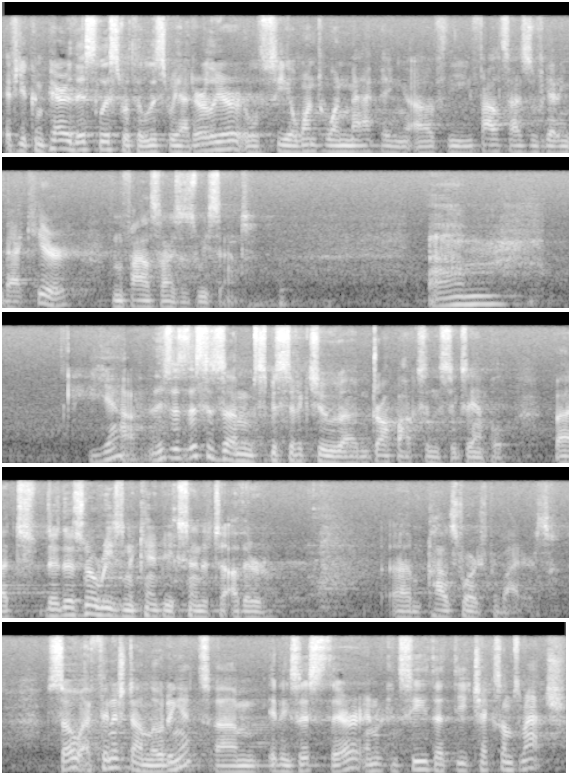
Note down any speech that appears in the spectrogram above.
If you compare this list with the list we had earlier, it will see a one to one mapping of the file sizes we're getting back here from the file sizes we sent. Um, yeah, this is this is um, specific to um, Dropbox in this example, but there, there's no reason it can't be extended to other um, cloud storage providers. So I finished downloading it. Um, it exists there and we can see that the checksums match.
